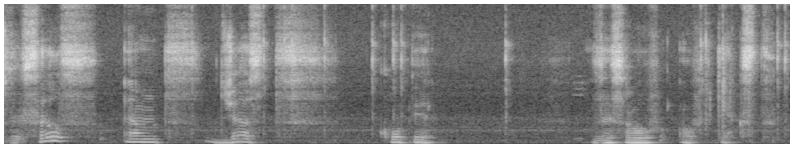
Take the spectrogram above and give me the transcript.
merge the cells and just copy this row of text.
